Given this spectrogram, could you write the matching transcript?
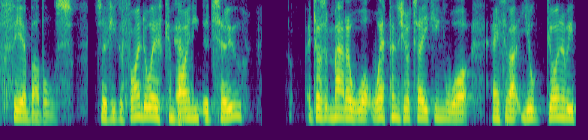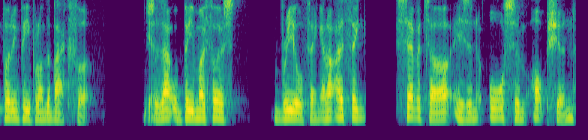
fear bubbles. So if you could find a way of combining the two, it doesn't matter what weapons you're taking, what anything like. You're going to be putting people on the back foot. So that would be my first real thing. And I I think Sevatar is an awesome option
